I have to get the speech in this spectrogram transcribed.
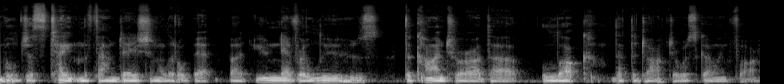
will just tighten the foundation a little bit, but you never lose the contour or the look that the doctor was going for.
